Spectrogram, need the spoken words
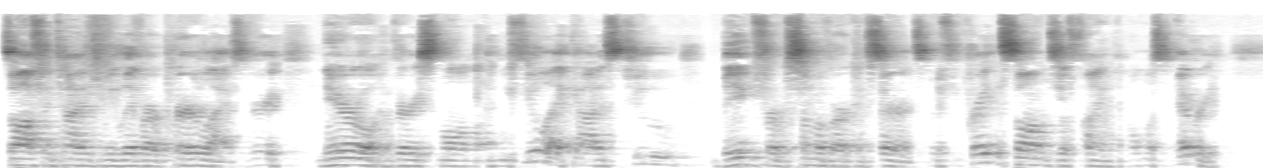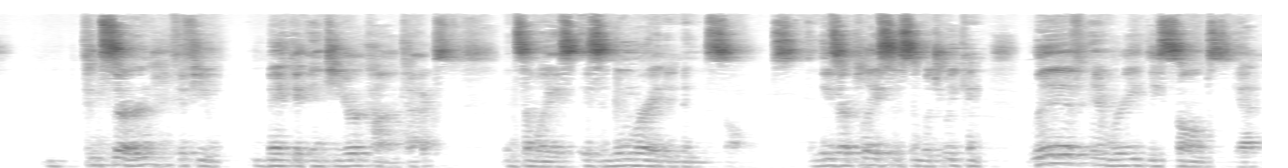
It's oftentimes we live our prayer lives very narrow and very small, and we feel like God is too big for some of our concerns. But if you pray the Psalms, you'll find that almost every concern, if you make it into your context in some ways, is enumerated in the Psalms. And these are places in which we can live and read these Psalms together.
